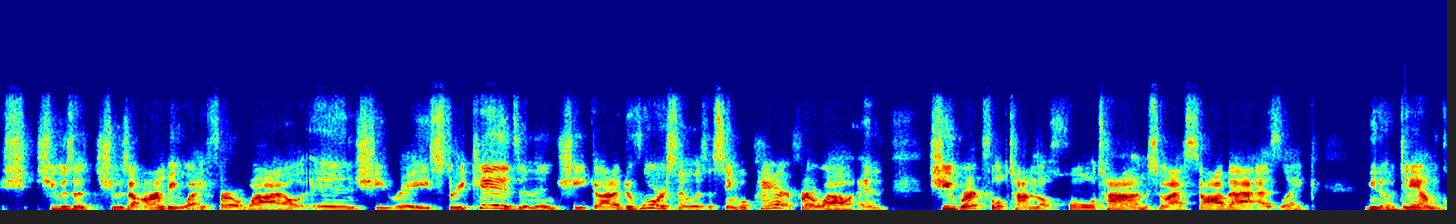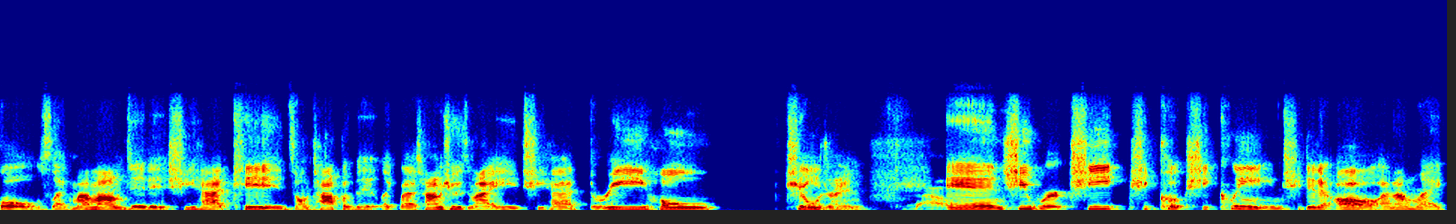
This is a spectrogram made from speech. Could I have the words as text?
she, she, was a she was an army wife for a while and she raised three kids and then she got a divorce and was a single parent for a while and she worked full time the whole time. So i saw that as like you know damn goals. Like my mom did it. She had kids on top of it. Like by the time she was my age she had three whole children. Wow. and she worked she she cooked she cleaned she did it all. And i'm like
